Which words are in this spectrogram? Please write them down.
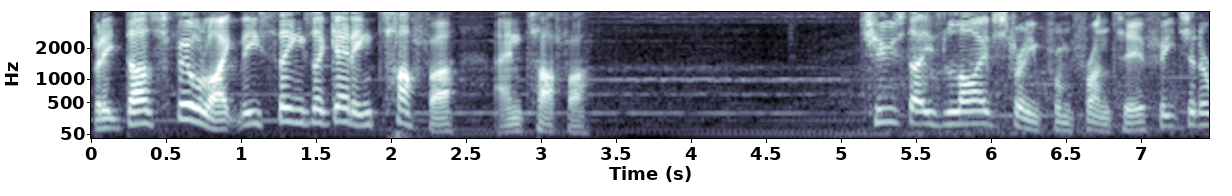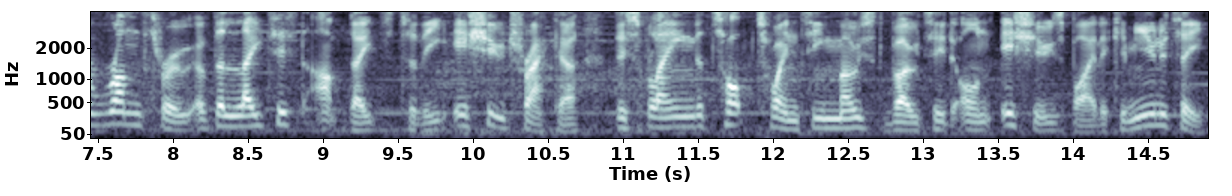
but it does feel like these things are getting tougher and tougher. Tuesdays livestream from Frontier featured a run through of the latest updates to the issue tracker displaying the top 20 most voted on issues by the community.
